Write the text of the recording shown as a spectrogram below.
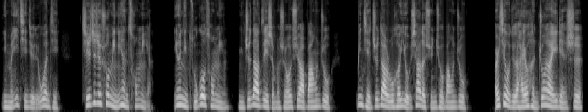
你们一起解决问题。其实这就说明你很聪明啊，因为你足够聪明，你知道自己什么时候需要帮助，并且知道如何有效的寻求帮助。而且我觉得还有很重要一点是，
